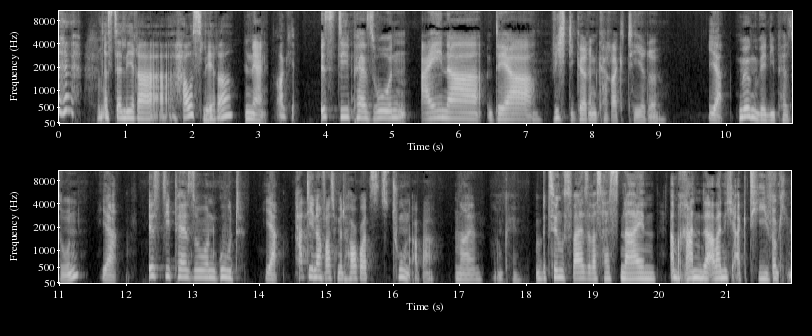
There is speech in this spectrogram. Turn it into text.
ist der Lehrer Hauslehrer? Nein. Okay. Ist die Person einer der wichtigeren Charaktere? Ja, Mögen wir die Person? ja, Ist die Person gut? ja. Hat die noch was mit Hogwarts zu tun, aber? Nein. Okay. Beziehungsweise, was heißt nein? Am Rande, aber nicht aktiv. Okay.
